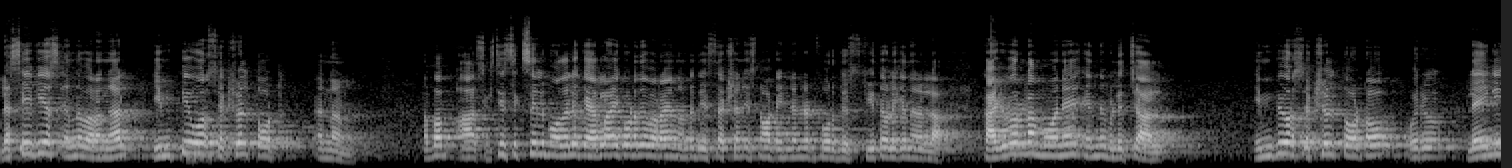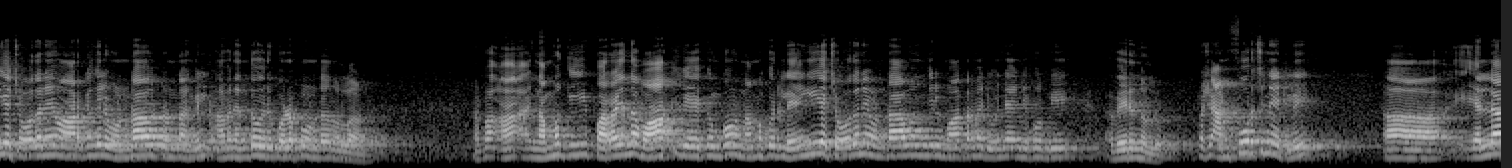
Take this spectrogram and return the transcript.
ലസീവിയസ് എന്ന് പറഞ്ഞാൽ ഇംപ്യൂർ സെക്ഷൽ തോട്ട് എന്നാണ്. അപ്പം ആ സിക്സ്റ്റി സിക്സിൽ മുതൽ കേരള ഹൈക്കോടതി പറയുന്നുണ്ട് this section is not intend for this ചീത്ത വിളിക്കുന്നതിനല്ല കഴിവറുടെ മോനെ എന്ന് വിളിച്ചാൽ ഇംപ്യൂർ സെക്ഷൽ തോട്ടോ ഒരു ലൈംഗിക ചോദനയോ ആർക്കെങ്കിലും ഉണ്ടായിട്ടുണ്ടെങ്കിൽ അവൻ എന്തോ ഒരു കുഴപ്പമുണ്ട് എന്നുള്ളതാണ്. അപ്പോൾ ആ നമുക്ക് ഈ പറയുന്ന വാക്ക് കേൾക്കുമ്പോൾ നമുക്കൊരു ലൈംഗിക ചോദന ഉണ്ടാവുമെങ്കിൽ മാത്രമേ ടു നയന്റി ഫോർ ബി വരുന്നുള്ളൂ. പക്ഷെ അൺഫോർച്ചുനേറ്റ്ലി എല്ലാ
